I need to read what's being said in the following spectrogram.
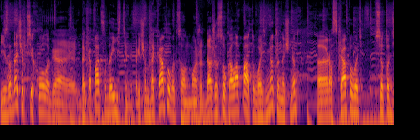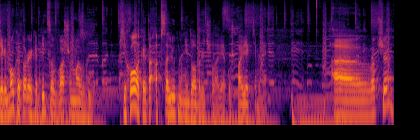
И задача психолога докопаться до истины. Причем докапываться он может, даже, сука, лопату возьмет и начнет э, раскапывать все то дерьмо, которое копится в вашем мозгу. Психолог это абсолютно недобрый человек, уж поверьте мне. А вообще,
